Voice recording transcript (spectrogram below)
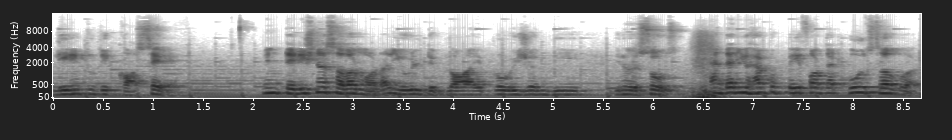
leading to the cost saving. In traditional server model, you will deploy, provision the you know resource, and then you have to pay for that whole server,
